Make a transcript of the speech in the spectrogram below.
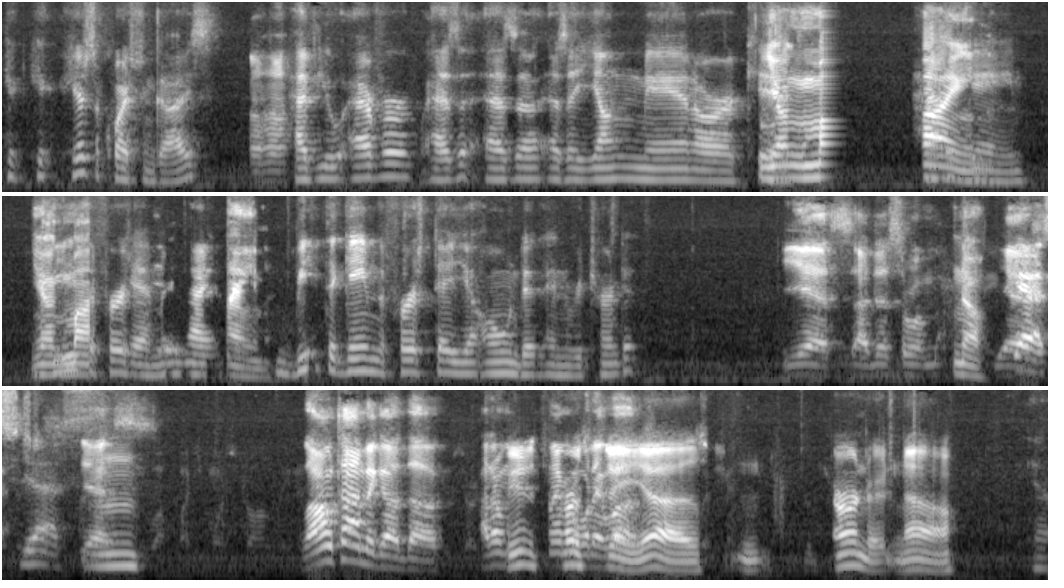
Here- here- Here's a question, guys. Uh huh. Have you ever, as a, as a as a young man or a kid, Young had a game, Young beat the first game, beat the game the first day you owned it and returned it? Yes, I just remember. No. Yes. Yes. Yes. Mm. Long time ago, though. I don't You remember first what it was. day, yes. Returned it. No. Yeah,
